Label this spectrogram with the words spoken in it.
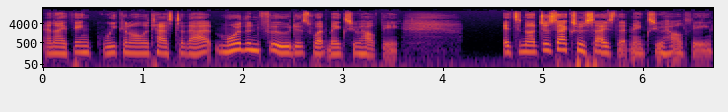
and I think we can all attest to that, more than food is what makes you healthy. It's not just exercise that makes you healthy.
